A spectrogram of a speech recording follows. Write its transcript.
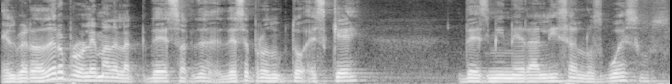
el verdadero problema de, la, de, ese producto es que desmineraliza los huesos.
